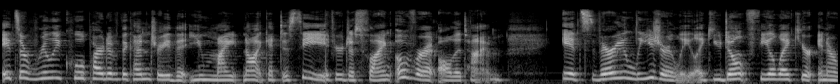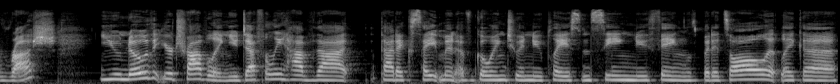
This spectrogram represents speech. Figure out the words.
it's a really cool part of the country that you might not get to see if you're just flying over it all the time. It's very leisurely, like you don't feel like you're in a rush. You know that you're traveling. You definitely have that that excitement of going to a new place and seeing new things, but it's all at like a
